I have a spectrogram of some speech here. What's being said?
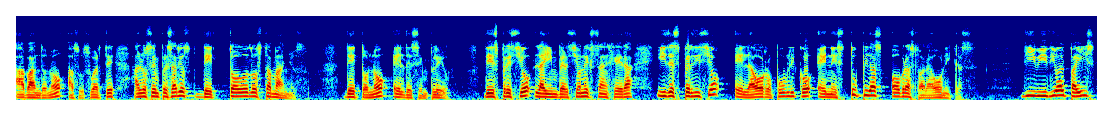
Abandonó a su suerte a los empresarios de todos los tamaños. Detonó el desempleo. Despreció la inversión extranjera y desperdició el ahorro público en estúpidas obras faraónicas. Dividió al país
